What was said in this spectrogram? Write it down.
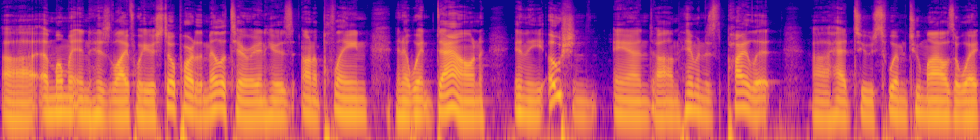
uh, a moment in his life where he was still part of the military and he was on a plane and it went down in the ocean, and um, him and his pilot uh, had to swim two miles away.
